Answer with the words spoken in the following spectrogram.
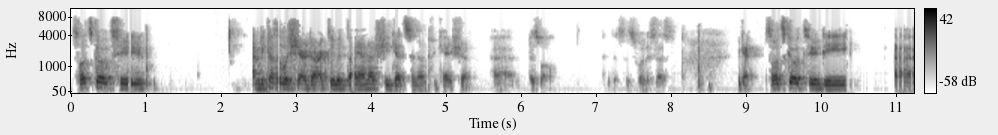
so let's go to, and because it was shared directly with Diana, she gets a notification uh, as well. And this is what it says. Okay, so let's go to the uh,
